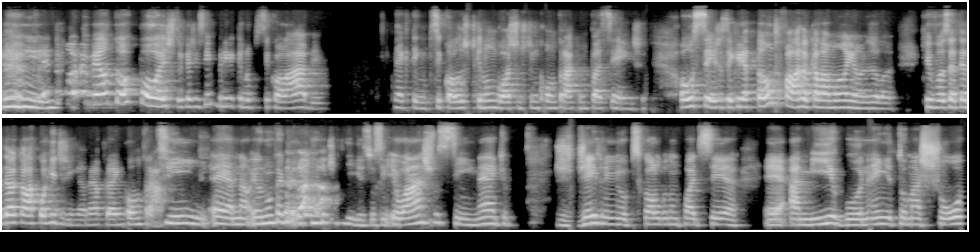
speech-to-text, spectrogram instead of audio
Uhum. Esse movimento oposto, que a gente sempre brinca aqui no Psicolab, né, que tem psicólogos que não gostam de encontrar com o paciente. Ou seja, você queria tanto falar com aquela mãe, Ângela, que você até deu aquela corridinha, né, para encontrar. Sim, é, não, eu nunca, eu nunca tive isso. Assim, eu acho sim, né, que de jeito nenhum o psicólogo não pode ser é, amigo, nem tomar chopp,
